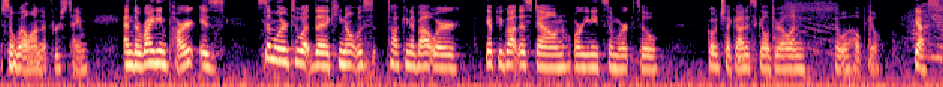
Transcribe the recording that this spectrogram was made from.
so, well on the first time. And the writing part is similar to what the keynote was talking about where, yep, you got this down or you need some work, so go check out a skill drill and it will help you. Yes? You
